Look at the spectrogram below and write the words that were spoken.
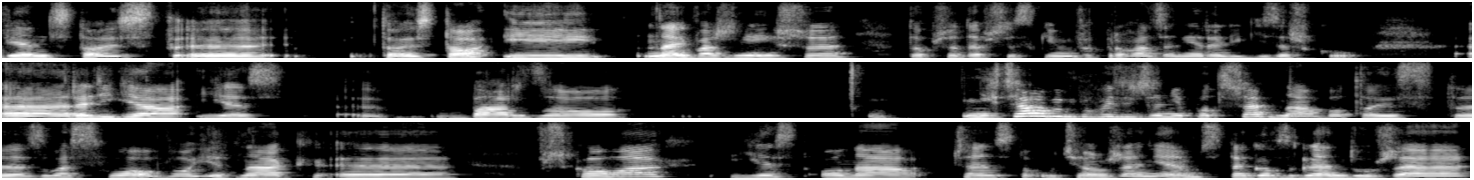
Więc to jest to jest to. I najważniejsze to przede wszystkim wyprowadzenie religii ze szkół. E, religia jest e, bardzo. Nie chciałabym powiedzieć, że niepotrzebna, bo to jest e, złe słowo, jednak w szkołach jest ona często uciążeniem z tego względu, że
